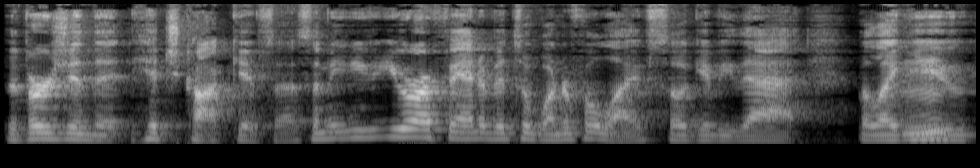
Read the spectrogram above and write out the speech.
the version that Hitchcock gives us. I mean, you, you are a fan of It's a Wonderful Life, so I'll give you that. But like Mhm. you,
